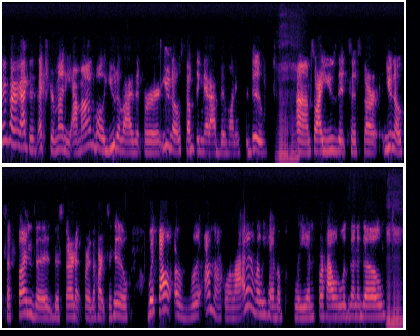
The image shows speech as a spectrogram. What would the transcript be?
since I got this extra money, I might as well utilize it for, you know, something that I've been wanting to do. Mhm. Um, so I used it to start, you know, to fund the the startup for the Heart to Heal without a real I'm not gonna lie, I didn't really have a plan for how it was gonna go. Mhm.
